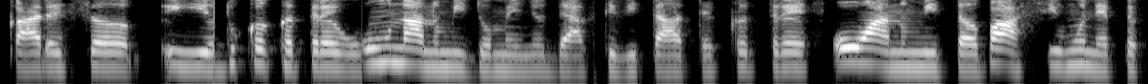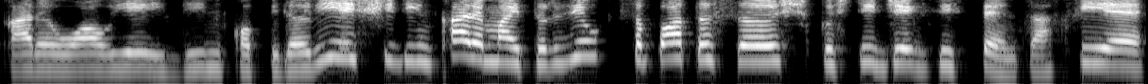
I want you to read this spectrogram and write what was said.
care să îi ducă către un anumit domeniu de activitate, către o anumită pasiune pe care o au ei din copilărie și din care mai târziu să poată să-și câștige existența, fie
